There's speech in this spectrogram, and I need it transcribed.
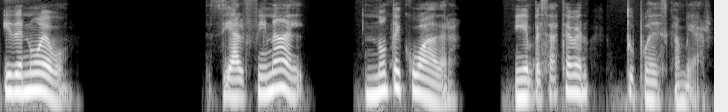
Y de nuevo, si al final no te cuadra y empezaste a ver, tú puedes cambiar.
